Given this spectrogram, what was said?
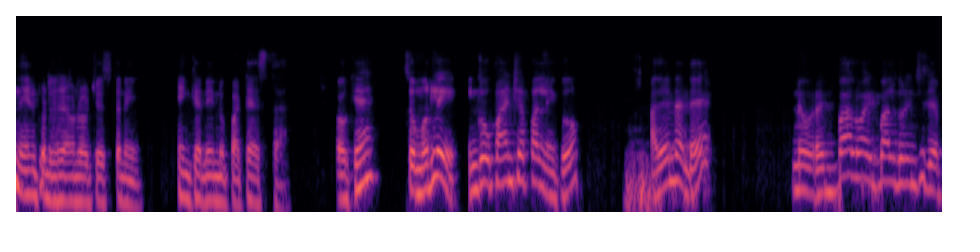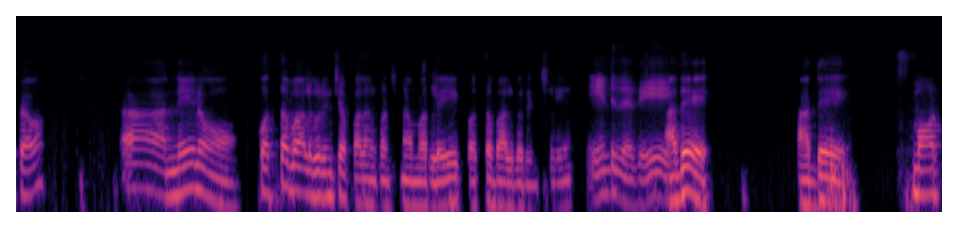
నేను కూడా డౌన్లోడ్ చేసుకుని ఇంకా నిన్ను పట్టేస్తా. ఓకే సో మురళి ఇంకొక పాయింట్ చెప్పాలి నీకు. అదేంటంటే నువ్వు రెడ్ బాల్ వైట్ బాల్ గురించి చెప్పావు. నేను కొత్త బాల్ గురించి చెప్పాలనుకుంటున్నా మురళి కొత్త బాల్ గురించి. ఏంటిది అది? అదే అదే స్మార్ట్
